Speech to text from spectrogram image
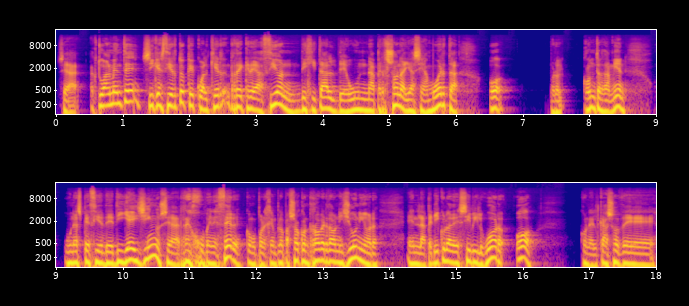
O sea, actualmente sí que es cierto que cualquier recreación digital de una persona, ya sea muerta o, por contra también, una especie de de-aging, o sea, rejuvenecer, como por ejemplo pasó con Robert Downey Jr. en la película de Civil War, o con el caso de...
